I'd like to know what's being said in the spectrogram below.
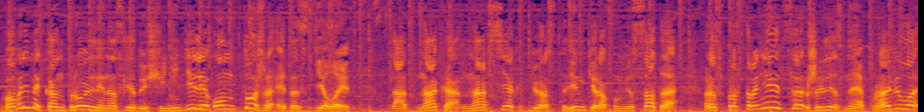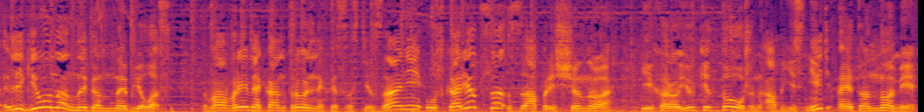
во время контрольной на следующей неделе он тоже это сделает — Однако на всех бёрстлинкеров у Мисата распространяется железное правило Легиона Неган Небилос. Во время контрольных и состязаний ускоряться запрещено. И Харуюки должен объяснить это Номи,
